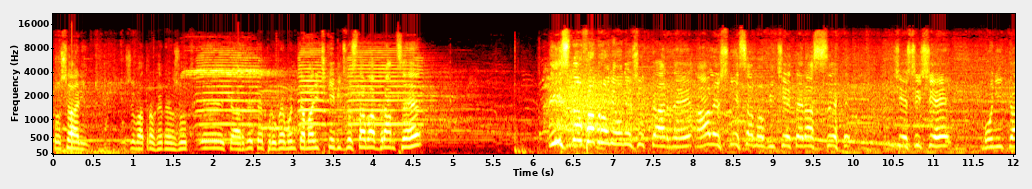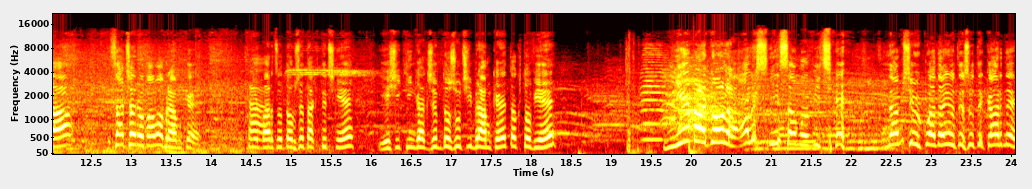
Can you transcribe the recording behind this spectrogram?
Koszalin. Używa trochę ten rzut e, karny, tę próbę Monika Maliczkiewicz dostała w bramce. I znów obroniony rzut karny, ależ niesamowicie teraz cieszy się Monika. Zaczarowała bramkę. Tak. Bardzo dobrze taktycznie. Jeśli Kinga Grzyb dorzuci bramkę, to kto wie? Nie ma gola, ależ niesamowicie nam się układają te rzuty karne.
